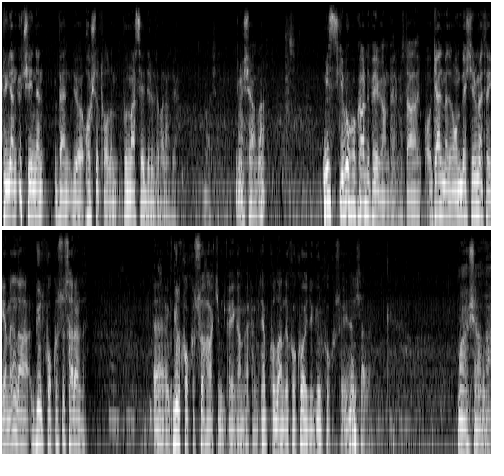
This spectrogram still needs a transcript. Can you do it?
Dünyanın üç şeyinden ben diyor hoşnut oldum. Bunlar sevdirildi bana diyor. Maşallah. İnşallah. Mis gibi kokardı peygamberimiz. Daha o gelmeden 15-20 metre gelmeden daha gül kokusu sarardı. Ee, gül kokusu hakimdi peygamber efendimiz. Hep kullandığı koku oydu, gül kokusuydu. İnşallah. Maşallah.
